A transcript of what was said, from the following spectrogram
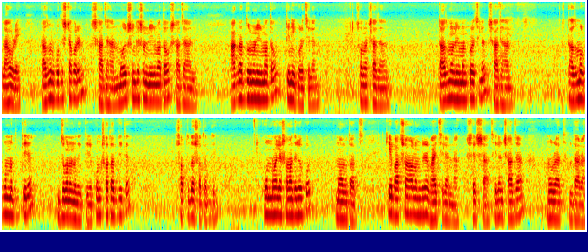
লাহোরে। তাজমহল প্রতিষ্ঠা করেন শাহজাহান। ময়ূর সিংহাসন নির্মাতাও শাহজাহান। আগ্রার দুর্গ নির্মাতাও তিনি করেছিলেন সম্রাট শাহজাহান। তাজমহল নির্মাণ করেছিলেন শাহজাহান। তাজমহল কোন নদীর তীরে, যমুনা নদীর তীরে। কোন শতাব্দীতে? সপ্তদশ শতাব্দী। কোন মহিলার সমাধির উপর? মমতাজ কে বাদশাহ আলমগীরের ভাই ছিলেন না? শেরশাহ ছিলেন শাহজাহান মুরাদ দারা।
